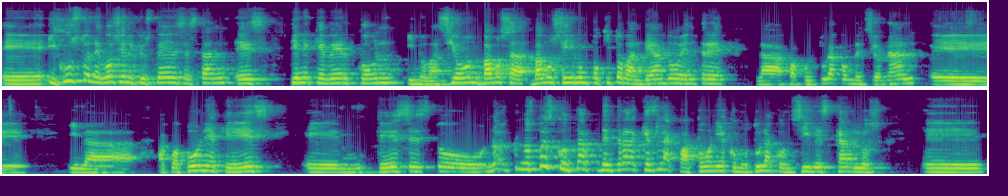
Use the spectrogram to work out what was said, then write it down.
Eh, y justo el negocio en el que ustedes están es, tiene que ver con innovación. Vamos a, vamos a ir un poquito bandeando entre la acuacultura convencional eh, y la acuaponia, que es, eh, que es esto. ¿Nos puedes contar de entrada qué es la acuaponia como tú la concibes, Carlos? Eh,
